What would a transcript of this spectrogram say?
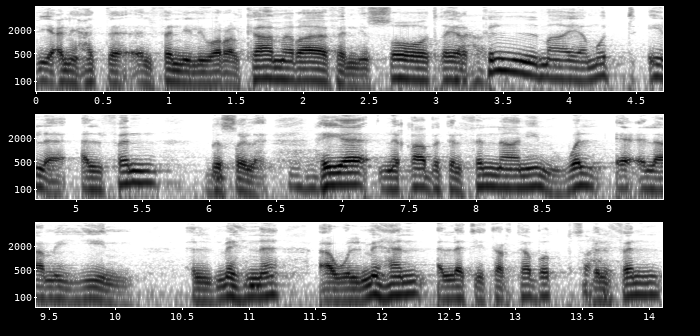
يعني حتى الفني اللي وراء الكاميرا فني الصوت غيره. كل ما يمت إلى الفن بصلة. هي نقابة الفنانين والإعلاميين. المهنة أو المهن التي ترتبط صحيح. بالفن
